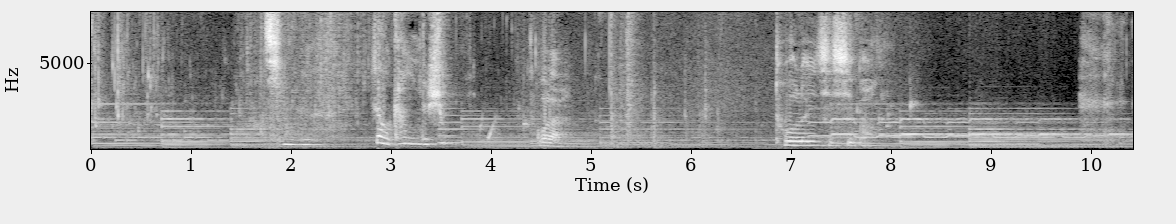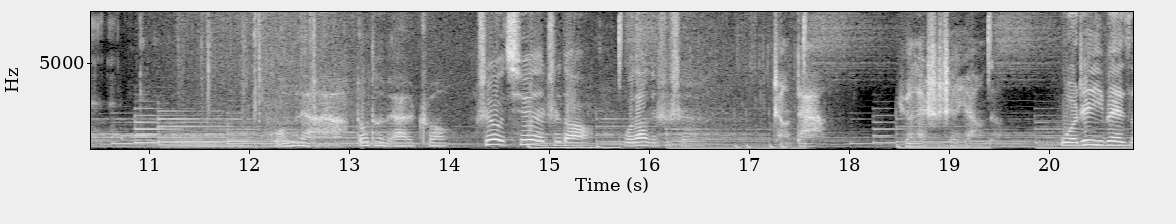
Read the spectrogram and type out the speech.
七月，让我看你的书。过来，脱了一起洗吧。我们俩呀，都特别爱装，只有七月知道我到底是谁。长大，原来是这样的。我这一辈子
